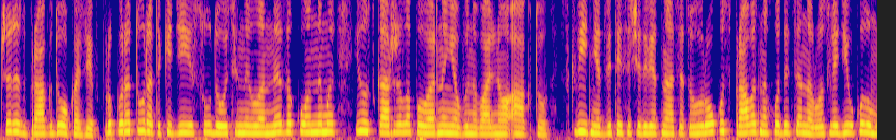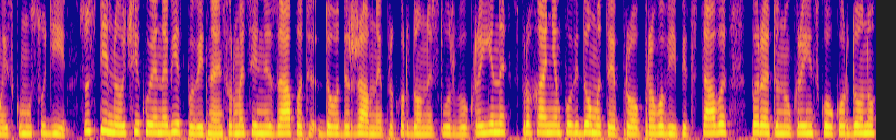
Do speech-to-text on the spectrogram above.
через брак доказів. Прокуратура такі дії суду оцінила незаконними і оскаржила повернення обвинувального акту. З квітня 2019 року справа знаходиться на розгляді у Коломийському суді. Суспільне очікує на відповідь на інформаційний запит до Державної прикордонної служби України з проханням повідомити про правові підстави перетину українського кордону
